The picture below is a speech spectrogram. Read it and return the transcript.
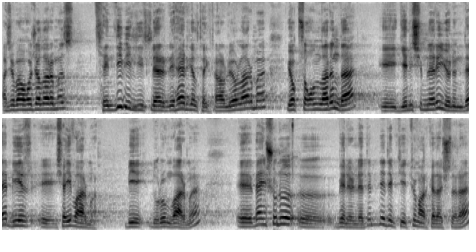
Acaba hocalarımız kendi bildiklerini her yıl tekrarlıyorlar mı? Yoksa onların da e, gelişimleri yönünde bir e, şey var mı? Bir durum var mı? E, ben şunu e, belirledim. Dedim ki tüm arkadaşlara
